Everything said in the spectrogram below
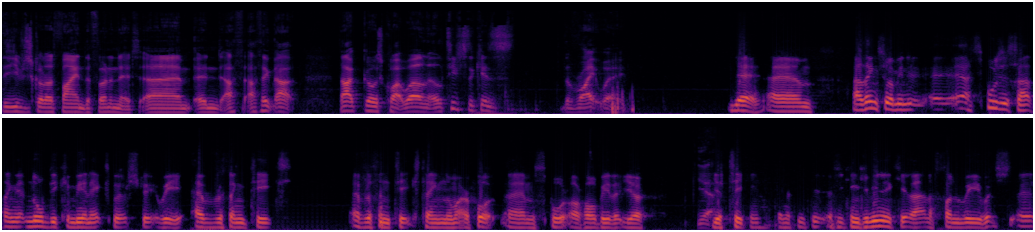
you've just got to find the fun in it. Um, and I, th- I think that that goes quite well, and it'll teach the kids the right way. Yeah, um, I think so. I mean, I suppose it's that thing that nobody can be an expert straight away. Everything takes everything takes time, no matter what um, sport or hobby that you're Yeah. you're taking. And if you if you can communicate that in a fun way, which uh,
